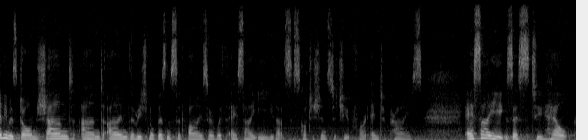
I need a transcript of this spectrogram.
My name is Dawn Shand and I'm the Regional Business Advisor with SIE, that's the Scottish Institute for Enterprise. SIE exists to help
